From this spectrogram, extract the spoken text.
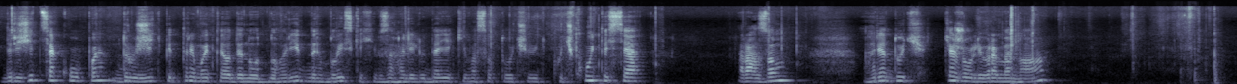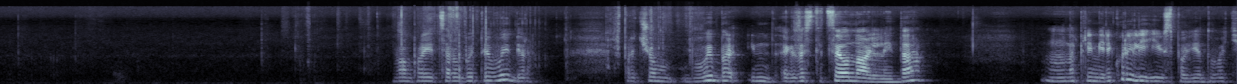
Держіться купи, дружіть, підтримуйте один одного, рідних, близьких і взагалі людей, які вас оточують. Кучкуйтеся разом. Грядуть тяжолі времена. Вам прийдеться робити вибір. Причому вибір екзистенціональний, да? Наприклад, яку релігію сповідувати,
